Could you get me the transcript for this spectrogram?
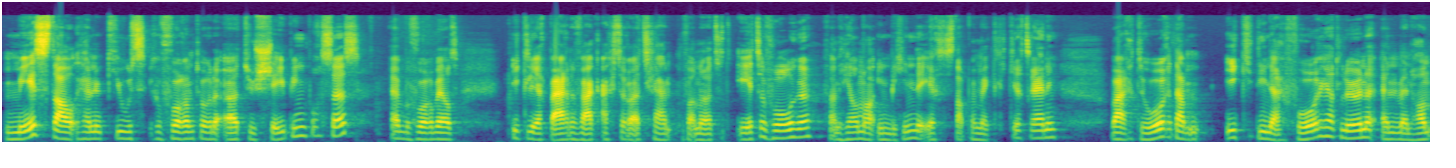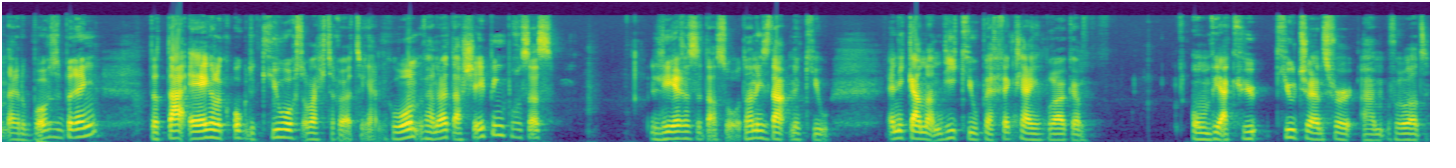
meestal gaan uw cues gevormd worden uit uw shapingproces. En bijvoorbeeld, ik leer paarden vaak achteruit gaan vanuit het eten volgen. Van helemaal in het begin, de eerste stappen met klikkertraining. Waardoor dat ik die naar voren gaat leunen en mijn hand naar de borst breng. Dat dat eigenlijk ook de cue wordt om achteruit te gaan. Gewoon vanuit dat shapingproces leren ze dat zo. Dan is dat een cue. En ik kan dan die cue perfect gaan gebruiken om via Q-transfer um, bijvoorbeeld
